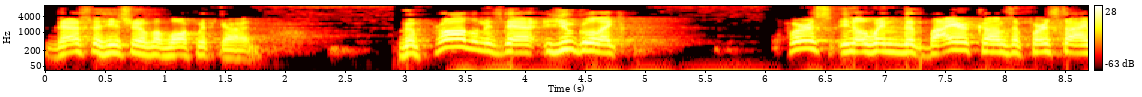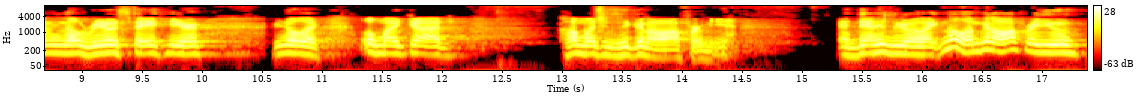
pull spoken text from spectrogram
That's the history of a walk with God. The problem is that you go like, first, you know, when the buyer comes the first time, you know, real estate here, you know, like, oh my God, how much is he going to offer me? And then to go like, no, I'm going to offer you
